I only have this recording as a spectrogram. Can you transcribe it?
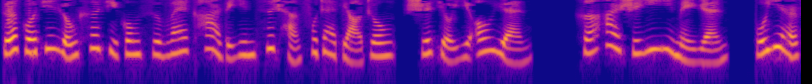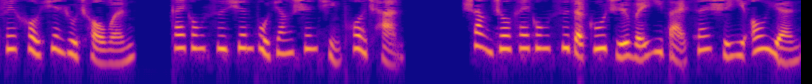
德国金融科技公司 Wirecard 因资产负债表中十九亿欧元和二十一亿美元。不翼而飞后陷入丑闻，该公司宣布将申请破产。上周，该公司的估值为一百三十亿欧元，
